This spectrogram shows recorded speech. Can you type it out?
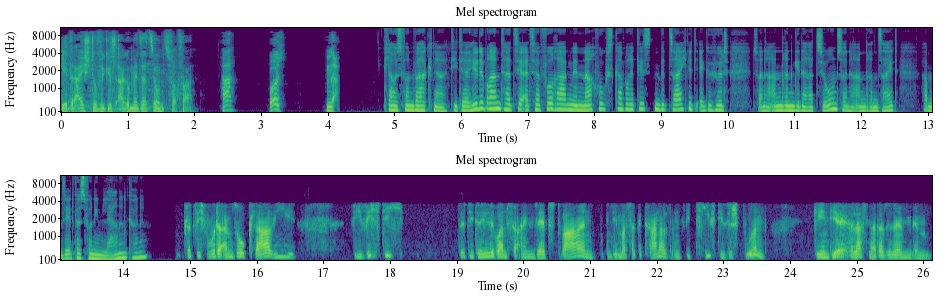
ihr dreistufiges Argumentationsverfahren. Ha? Was? Na. Klaus von Wagner. Dieter Hildebrand hat sie als hervorragenden Nachwuchskabarettisten bezeichnet. Er gehört zu einer anderen Generation, zu einer anderen Zeit. Haben Sie etwas von ihm lernen können? Plötzlich wurde einem so klar, wie, wie wichtig Dieter Hildebrand für einen selbst war, in, in, dem, was er getan hat und wie tief diese Spuren gehen, die er verlassen hat, also im, im,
